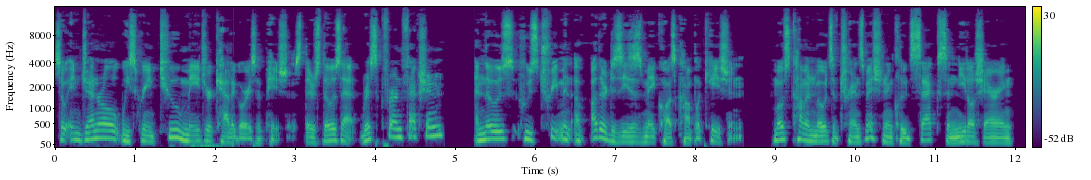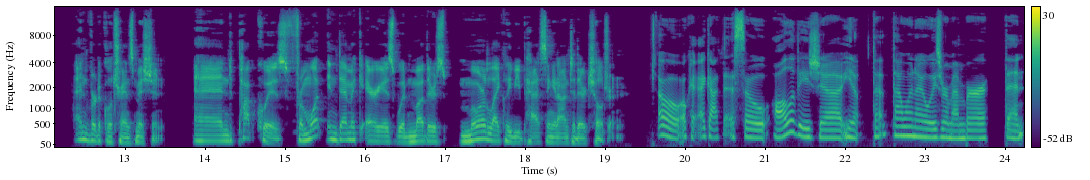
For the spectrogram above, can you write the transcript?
So, in general, we screen two major categories of patients there's those at risk for infection and those whose treatment of other diseases may cause complication. Most common modes of transmission include sex and needle sharing and vertical transmission. And pop quiz from what endemic areas would mothers more likely be passing it on to their children? Oh, okay, I got this. So all of Asia, you know, that, that one I always remember. Then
